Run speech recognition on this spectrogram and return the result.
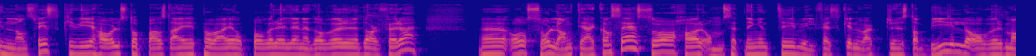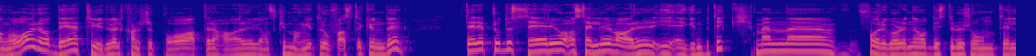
innlandsfisk, vi har vel stoppa hos deg på vei oppover eller nedover dalføret. Og så langt jeg kan se, så har omsetningen til villfisken vært stabil over mange år, og det tyder vel kanskje på at dere har ganske mange trofaste kunder. Dere produserer jo og selger varer i egen butikk, men foregår det noe distribusjon til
